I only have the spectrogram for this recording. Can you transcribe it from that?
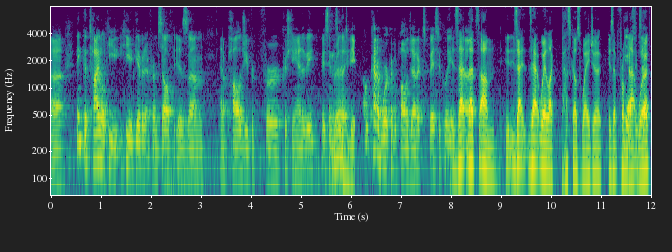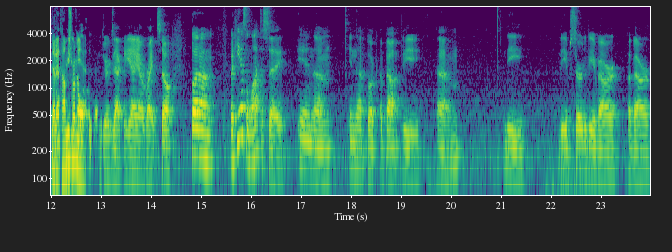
Uh, I think the title he he had given it for himself is um, an apology for, for Christianity. Basically, it's really? meant to be a kind of work of apologetics. Basically, is that uh, that's um is that is that where like Pascal's wager is it from yes, that exactly. work that that's it comes from? Yeah, wager, exactly. Yeah, yeah, right. So, but um, but he has a lot to say in um in that book about the um, the the absurdity of our of our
